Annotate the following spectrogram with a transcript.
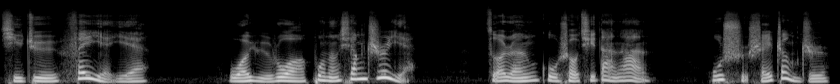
其俱非也耶？我与若不能相知也，则人固受其淡暗，吾使谁正之？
